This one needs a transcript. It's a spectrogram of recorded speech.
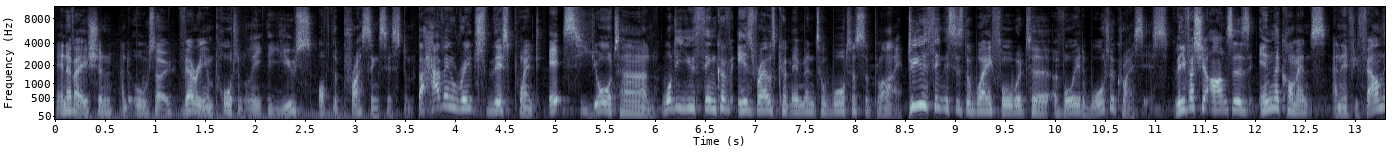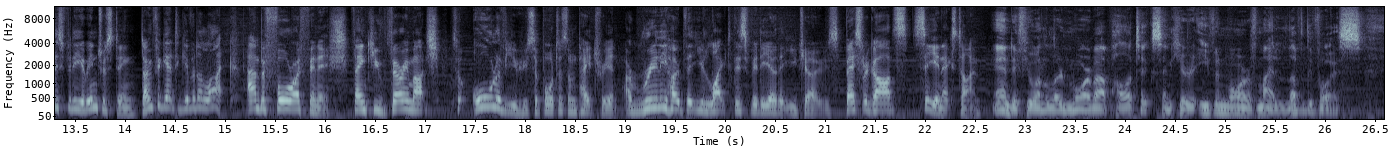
innovation, and also, very importantly, the use of the pricing system. But having reached this point, it's your turn. What do you think of Israel's commitment to water supply? Do you think this is the way forward to avoid water crisis? Leave us your answers in the comments, and if you found this video interesting, don't forget to give it a like. And before I finish, thank you very much to all of you who support us on Patreon. I really hope that you liked this video that you chose. Best regards, see you next time. And if you want to learn more about politics and hear even more of my lovely voice,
